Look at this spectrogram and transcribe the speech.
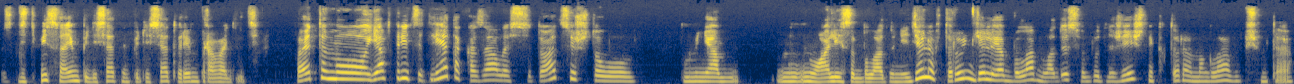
с детьми своим 50 на 50 время проводить. Поэтому я в 30 лет оказалась в ситуации, что у меня ну, Алиса была одну неделю, вторую неделю я была молодой свободной женщиной, которая могла, в общем-то,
